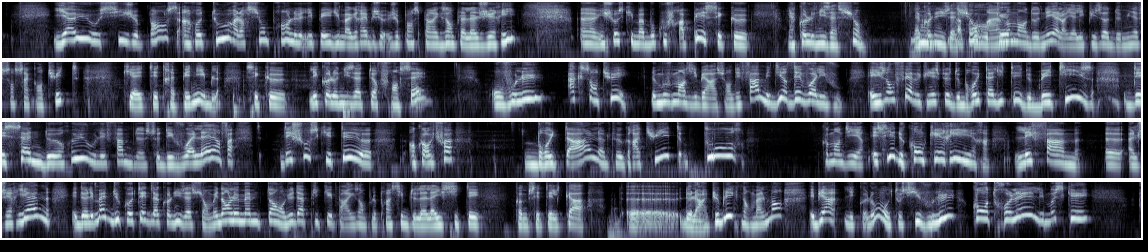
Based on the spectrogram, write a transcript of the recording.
il y a eu aussi, je pense, un retour. Alors, si on prend les pays du Maghreb, je, pense par exemple à l'Algérie, euh, une chose qui m'a beaucoup frappée, c'est que la colonisation, la colonisation, à un moment donné, alors il y a l'épisode de 1958 qui a été très pénible, c'est que les colonisateurs français ont voulu accentuer le mouvement de libération des femmes et dire dévoilez-vous. Et ils ont fait avec une espèce de brutalité, de bêtise, des scènes de rue où les femmes se dévoilaient, enfin, des choses qui étaient, euh, encore une fois, brutales, un peu gratuites, pour, comment dire, essayer de conquérir les femmes euh, algériennes et de les mettre du côté de la colonisation. Mais dans le même temps, au lieu d'appliquer par exemple le principe de la laïcité, comme c'était le cas euh, de la République normalement, eh bien les colons ont aussi voulu contrôler les mosquées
